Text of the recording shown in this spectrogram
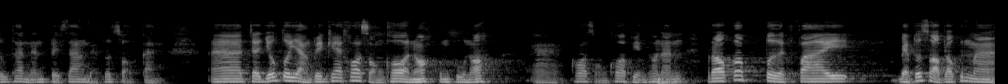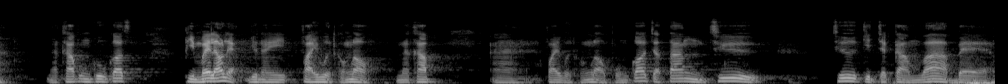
ทุกท่านนั้นไปสร้างแบบทดสอบกันอ่าจะยกตัวอย่างเป็นแค่ข้อ 2 ข้อเนาะคุณครูเนาะอ่าข้อ 2 ข้อเพียงเท่านั้น เราก็เปิดไฟล์แบบทดสอบเราขึ้นมานะครับคุณครูก็พิมพ์ไว้แล้วแหละอยู่ในไฟล์ Word ของเรานะครับอ่าไฟล์เวิร์ดของเราผมก็จะตั้งชื่อชื่อกิจกรรมว่าแบบ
